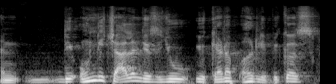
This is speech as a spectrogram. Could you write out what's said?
And the only challenge is you you get up early because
